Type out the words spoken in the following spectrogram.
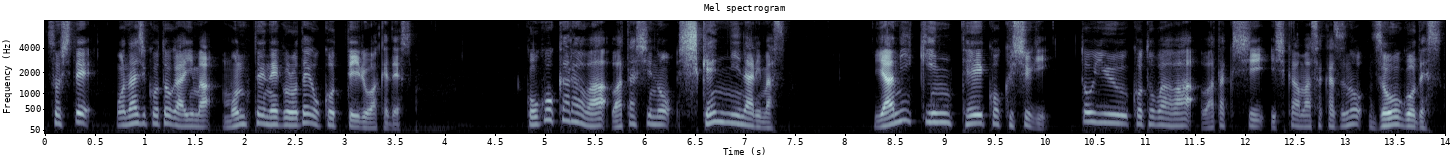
そして同じことが今モンテネグロで起こっているわけです。ここからは私の試験になります。闇金帝国主義という言葉は私石川正和の造語です。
